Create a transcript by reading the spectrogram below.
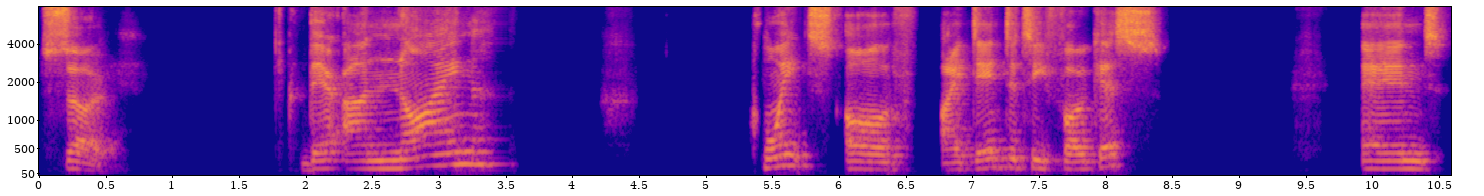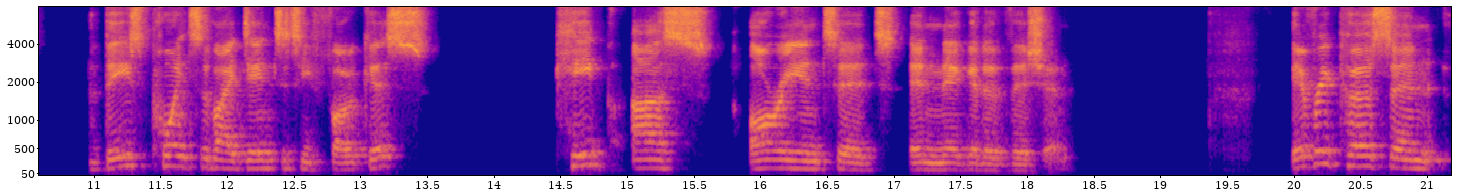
So there are nine points of identity focus. And these points of identity focus keep us oriented in negative vision. Every person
